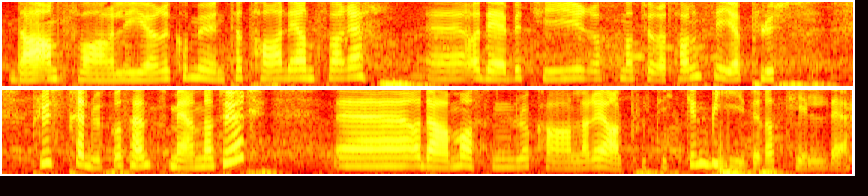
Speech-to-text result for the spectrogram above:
da ansvarliggjøre kommunen til å ta det ansvaret. Eh, og Det betyr altså Naturavtalen sier pluss plus 30% mer natur. Eh, og Da må også den lokale arealpolitikken bidra til det.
